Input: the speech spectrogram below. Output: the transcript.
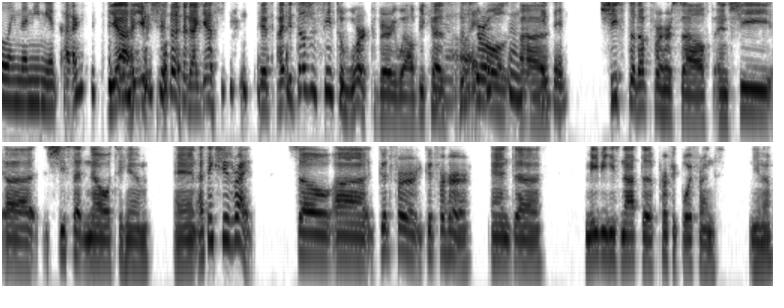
pulling the anemia card. yeah you should i guess it it doesn't seem to work very well because No, this girl uh, stupid. she stood up for herself and she uh she said no to him and i think she was right so uh good for good for her and uh maybe he's not the perfect boyfriend you know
